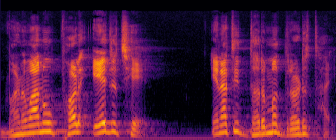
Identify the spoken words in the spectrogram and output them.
ભણવાનું ફળ એ જ છે એનાથી ધર્મ દ્રઢ થાય.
